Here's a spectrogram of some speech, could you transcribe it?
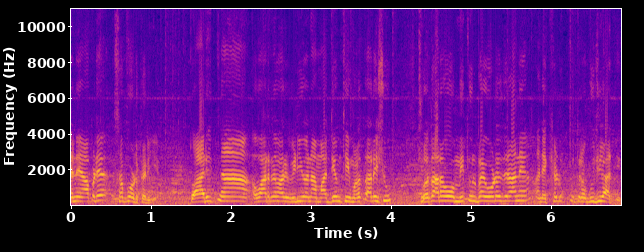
એને આપણે સપોર્ટ કરીએ. તો આ રીતના અવારનવાર વિડીયોના માધ્યમથી મળતા રહીશું. જોતા રહો મિતુલભાઈ વડોદરાને અને ખેડૂત પુત્ર ગુજરાતી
